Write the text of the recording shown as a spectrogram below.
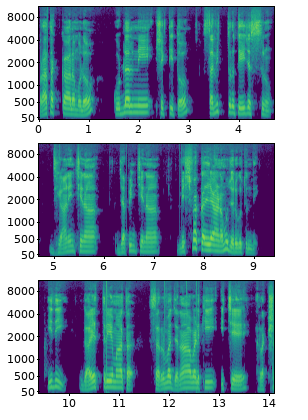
ప్రాతకాలములో కుండలినీ శక్తితో సవిత్రు తేజస్సును ధ్యానించిన జపించిన విశ్వకళ్యాణము జరుగుతుంది. ఇది గాయత్రీమాత సర్వజనావళికి ఇచ్చే రక్ష.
